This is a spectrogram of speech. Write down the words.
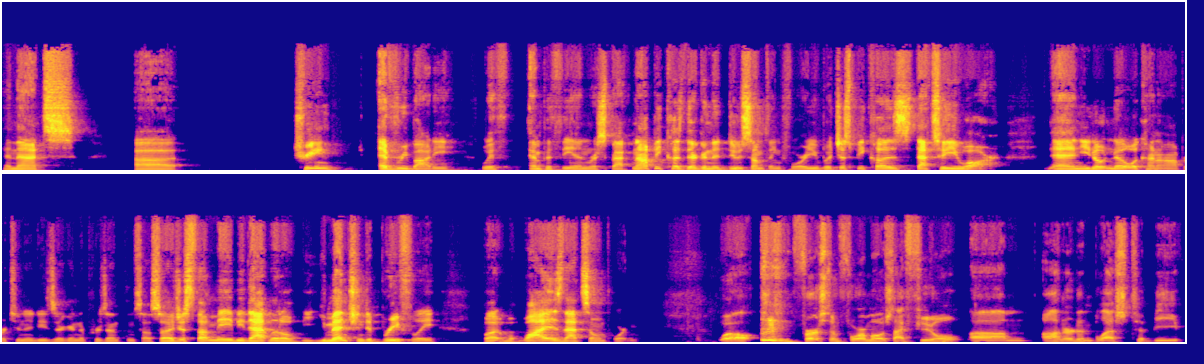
And that's uh, treating everybody with empathy and respect, not because they're going to do something for you, but just because that's who you are. And you don't know what kind of opportunities are going to present themselves. So I just thought maybe that little, you mentioned it briefly, but why is that so important? Well, first and foremost, I feel um, honored and blessed to be,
